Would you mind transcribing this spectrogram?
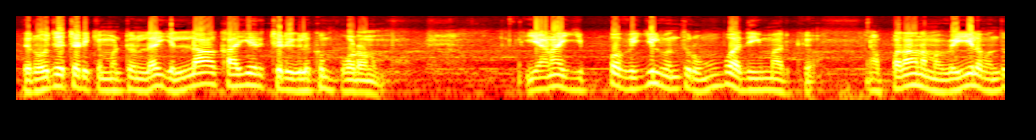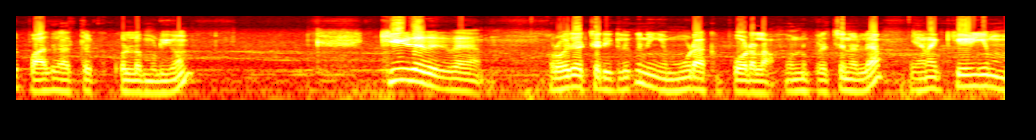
இது ரோஜா செடிக்கு மட்டும் இல்லை எல்லா காய்கறி செடிகளுக்கும் போடணும். ஏன்னா இப்போ வெயில் வந்து ரொம்ப அதிகமாக இருக்குது அப்போ தான் நம்ம வெயிலை வந்து பாதுகாத்து கொள்ள முடியும். கீழே இருக்கிற ரோஜா செடிகளுக்கு நீங்கள் மூடாக்கு போடலாம். ஒன்றும் பிரச்சனை இல்லை. ஏன்னா கீழேயும்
